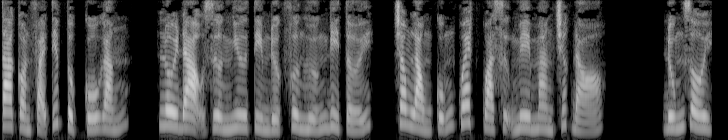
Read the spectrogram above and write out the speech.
ta còn phải tiếp tục cố gắng. Lôi đạo dường như tìm được phương hướng đi tới, trong lòng cũng quét qua sự mê mang trước đó. Đúng rồi,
